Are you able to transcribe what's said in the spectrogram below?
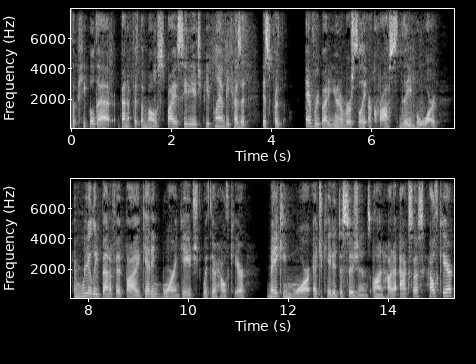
the people that benefit the most by a CDHP plan because it is for everybody universally across the board can really benefit by getting more engaged with their healthcare, making more educated decisions on how to access healthcare,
